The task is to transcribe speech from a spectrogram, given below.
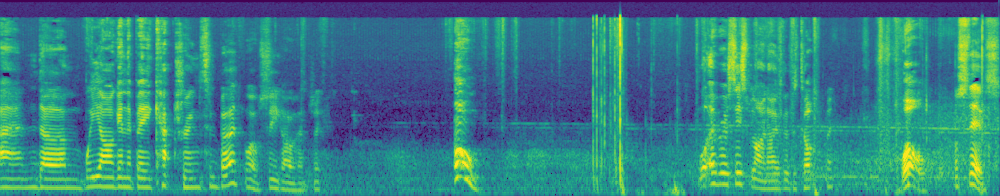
and um, we are going to be capturing some bird, well, seagulls actually. Oh! Whatever is this flying over the top of me? Whoa! What's this?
